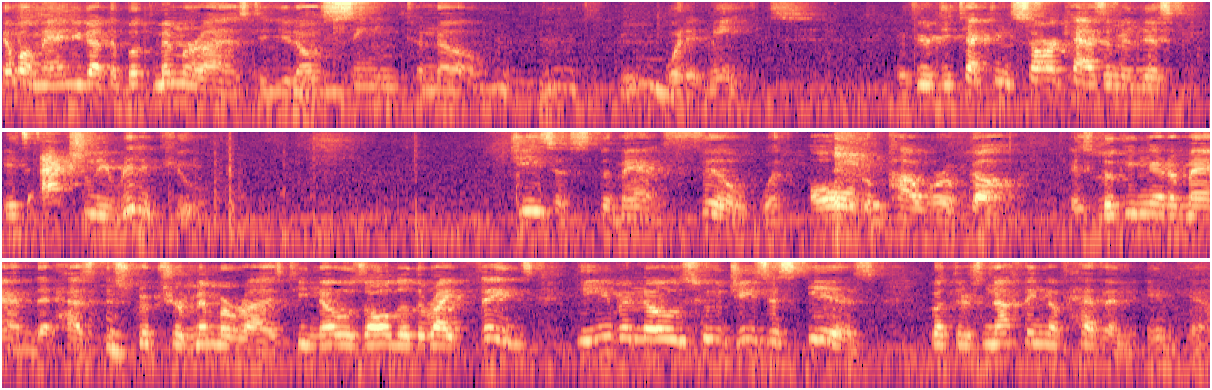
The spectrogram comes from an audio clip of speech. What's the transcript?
Come on, man, you got the book memorized and you don't seem to know what it means. If you're detecting sarcasm in this, it's actually ridicule. Jesus, the man filled with all the power of God, is looking at a man that has the scripture memorized. He knows all of the right things. He even knows who Jesus is, but there's nothing of heaven in him.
